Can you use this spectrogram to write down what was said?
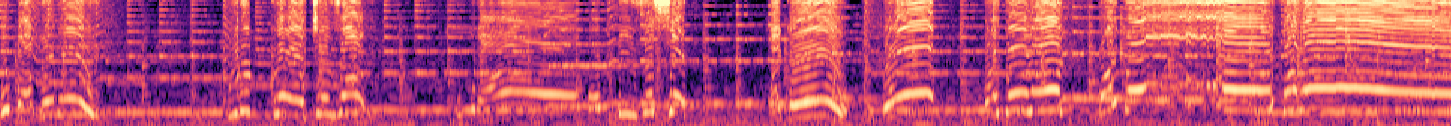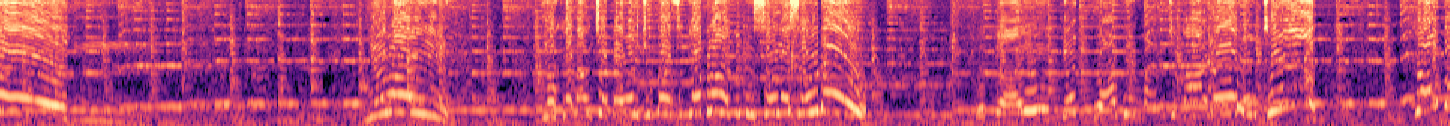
một bàn nữa thôi của trường giang. Một cú đá bóng đi rất sệt. Michael tốt michael lên, michael vào lên như vậy, nhiều khả năng trận đấu chúng ta sẽ khép lại với tỷ số là sáu đều. Một cái kết quả viên mãn cho cả hai đội hùng chiến. Come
